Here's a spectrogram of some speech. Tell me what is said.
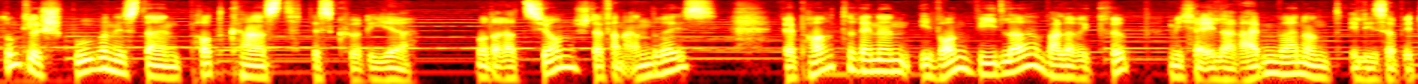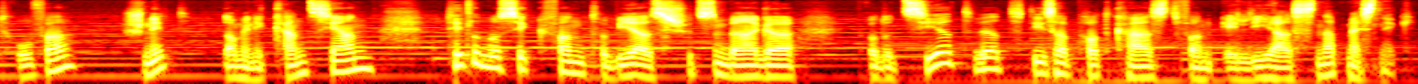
Dunkle Spuren ist ein Podcast des Kurier. Moderation Stefan Andres, Reporterinnen Yvonne Wiedler, Valerie Kripp, Michaela Reibenwein und Elisabeth Hofer, Schnitt Dominik Kanzian, Titelmusik von Tobias Schützenberger, produziert wird dieser Podcast von Elias Nabmesnik.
